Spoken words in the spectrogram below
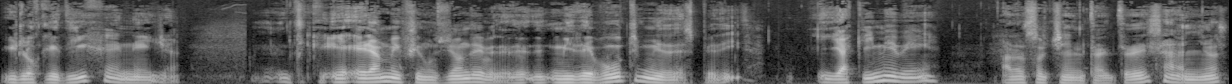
y lo que dije en ella, era mi función de, mi debut y mi despedida. Y aquí me ve a los 83 años,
